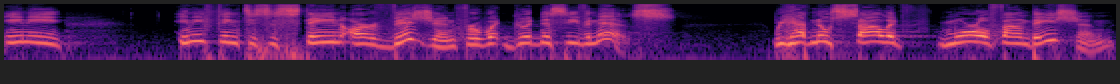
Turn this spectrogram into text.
any anything to sustain our vision for what goodness even is. We have no solid moral foundation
